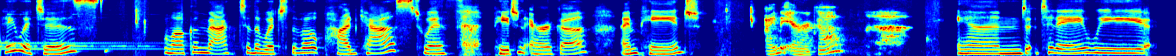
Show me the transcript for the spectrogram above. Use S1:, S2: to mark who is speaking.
S1: Hey, witches. Welcome back to the Witch the Vote podcast with Paige and Erica. I'm Paige.
S2: I'm Erica.
S1: And today we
